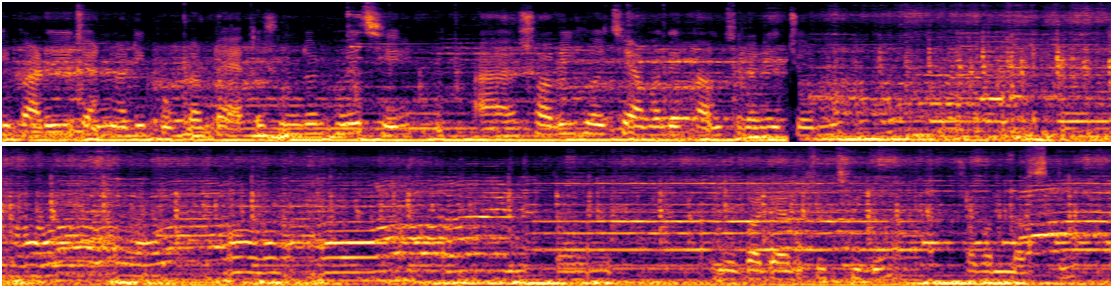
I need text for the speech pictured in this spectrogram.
এই বারোই জানুয়ারি প্রোগ্রামটা এত সুন্দর হয়েছে, আর সবই হয়েছে আমাদের কাউন্সিলরের জন্য। ছিল সবার লাস্টে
